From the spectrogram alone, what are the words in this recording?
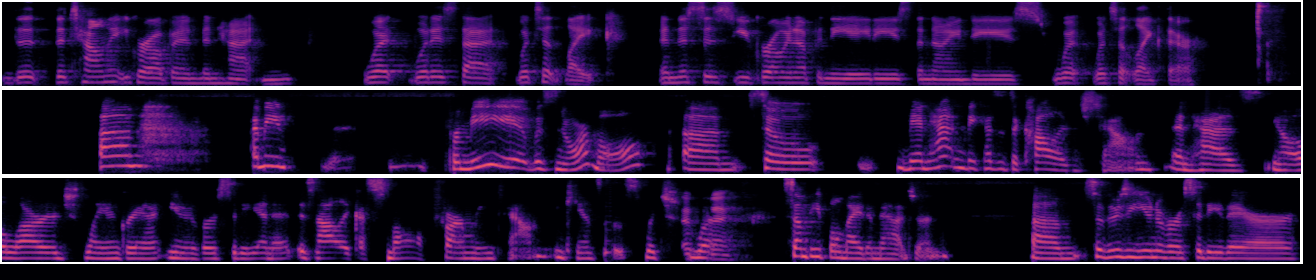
the the town that you grew up in, Manhattan, what what is that? What's it like? And this is you growing up in the 80s, the 90s. What what's it like there? Um, I mean, for me, it was normal. Um, so Manhattan, because it's a college town and has you know a large land grant university in it, is not like a small farming town in Kansas, which what Okay. Some people might imagine. Um, so there's a university there.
